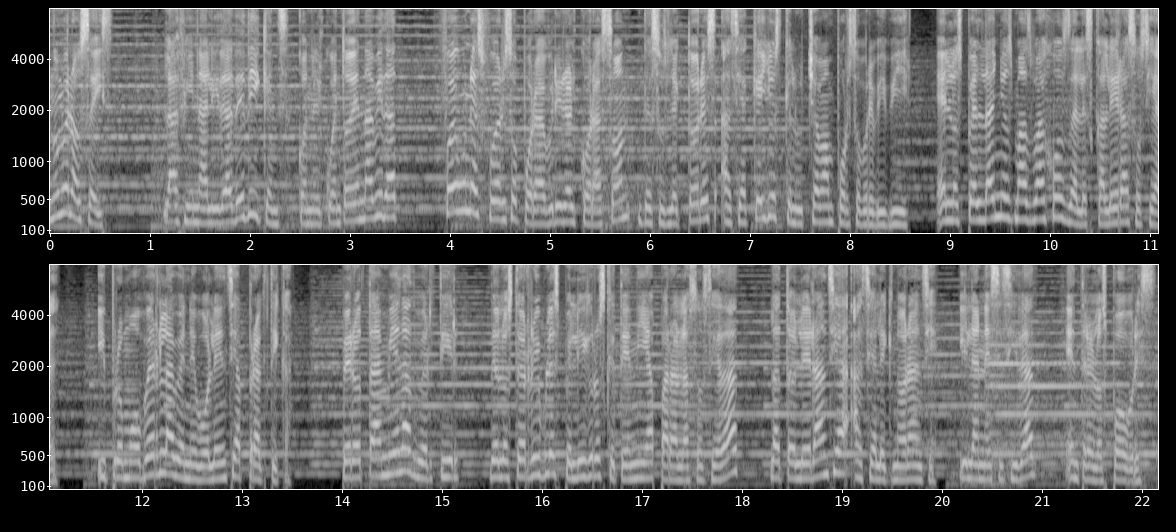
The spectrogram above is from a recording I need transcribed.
Número 6. La finalidad de Dickens con el cuento de Navidad fue un esfuerzo por abrir el corazón de sus lectores hacia aquellos que luchaban por sobrevivir en los peldaños más bajos de la escalera social y promover la benevolencia práctica, pero también advertir de los terribles peligros que tenía para la sociedad la tolerancia hacia la ignorancia y la necesidad entre los pobres.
